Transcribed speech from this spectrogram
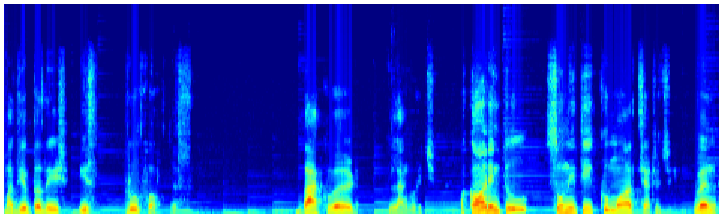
Madhya Pradesh is proof of this. Backward language. According to Suniti Kumar Chatterjee, when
